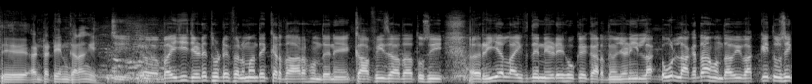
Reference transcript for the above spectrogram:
ਤੇ ਐਂਟਰਟੇਨ ਕਰਾਂਗੇ। ਜੀ ਬਾਈ ਜੀ ਜਿਹੜੇ ਤੁਹਾਡੇ ਫਿਲਮਾਂ ਦੇ ਕਿਰਦਾਰ ਹੁੰਦੇ ਨੇ ਕਾਫੀ ਜ਼ਿਆਦਾ ਤੁਸੀਂ ਰੀਅਲ ਲਾਈਫ ਦੇ ਨੇੜੇ ਹੋ ਕੇ ਕਰਦੇ ਹੋ ਲ- ਉਹ ਲੱਗਦਾ ਹੁੰਦਾ ਵੀ ਵਾਕਈ ਤੁਸੀਂ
